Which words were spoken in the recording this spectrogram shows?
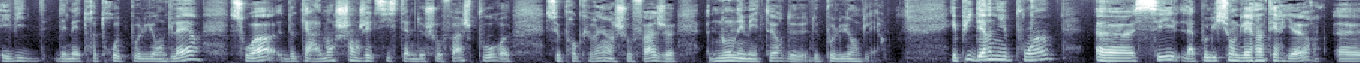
évitent d'émettre trop de polluants de l'air, soit de carrément changer de système de chauffage pour se procurer un chauffage non émetteur de, de polluants de l'air. Et puis dernier point, euh, c'est la pollution de l'air intérieur. Euh,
